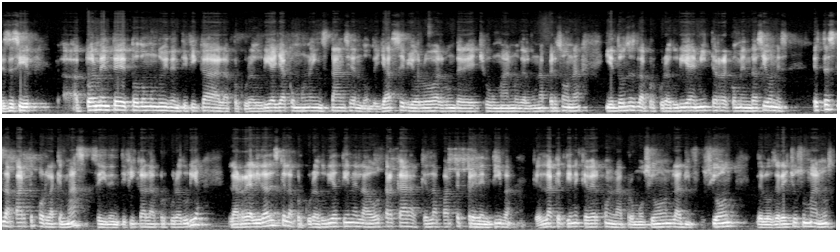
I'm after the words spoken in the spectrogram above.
Es decir, actualmente todo el mundo identifica a la Procuraduría ya como una instancia en donde ya se violó algún derecho humano de alguna persona y entonces la Procuraduría emite recomendaciones. Esta es la parte por la que más se identifica a la Procuraduría. La realidad es que la Procuraduría tiene la otra cara, que es la parte preventiva, que es la que tiene que ver con la promoción, la difusión de los derechos humanos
